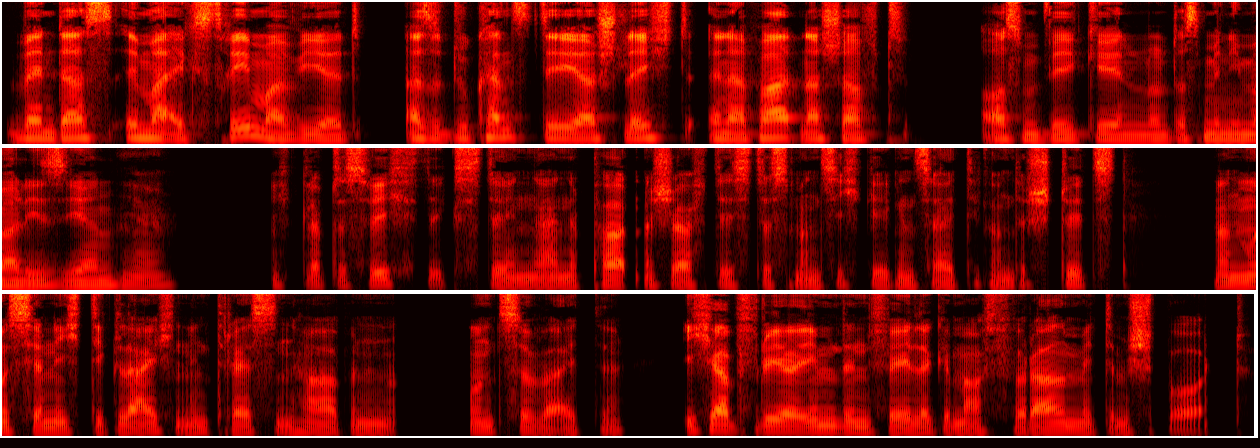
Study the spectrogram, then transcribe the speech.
wenn das immer extremer wird? Also du kannst dir ja schlecht in der Partnerschaft aus dem Weg gehen und das minimalisieren. Ja. Ich glaube, das Wichtigste in einer Partnerschaft ist, dass man sich gegenseitig unterstützt. Man muss ja nicht die gleichen Interessen haben und so weiter. Ich habe früher immer den Fehler gemacht, vor allem mit dem Sport.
